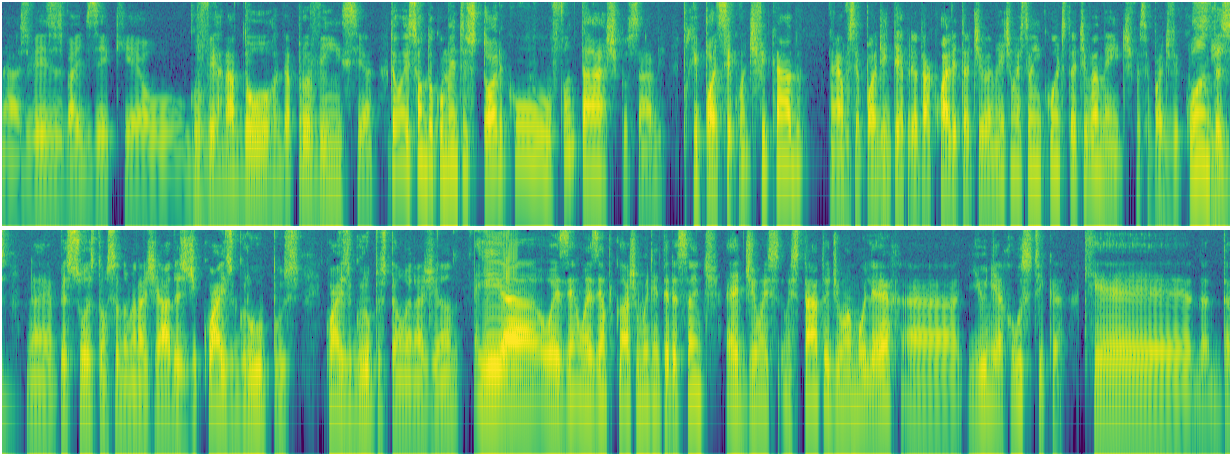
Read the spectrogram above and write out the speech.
Né? Às vezes vai dizer que é o governador da província. Então, esse é um documento histórico fantástico, sabe? Porque pode ser quantificado, né? Você pode interpretar qualitativamente, mas também quantitativamente. Você pode ver quantas né, pessoas estão sendo homenageadas, de quais grupos, quais grupos estão homenageando. E uh, um exemplo que eu acho muito interessante é de uma, uma estátua de uma mulher, uh, Iunia Rústica, que é da,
